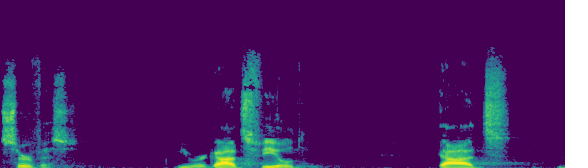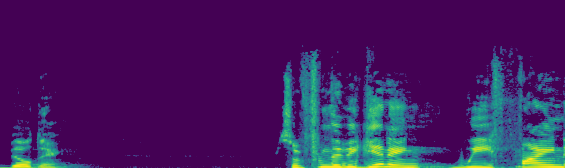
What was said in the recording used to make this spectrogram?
service. You are God's field, God's building. So, from the beginning, we find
